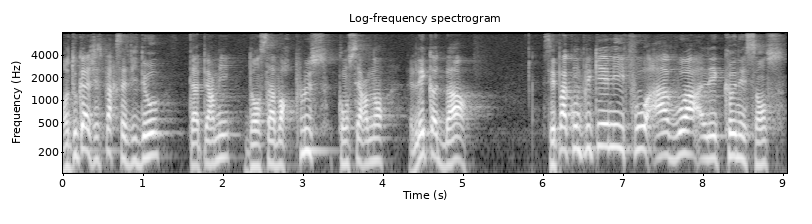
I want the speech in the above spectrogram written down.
En tout cas, j'espère que cette vidéo t'a permis d'en savoir plus concernant les codes barres. C'est pas compliqué, mais il faut avoir les connaissances.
